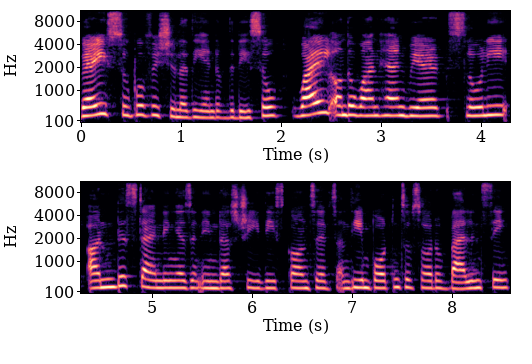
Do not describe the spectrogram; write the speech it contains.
very superficial at the end of the day. So while on the one hand, we are slowly understanding as an industry these concepts and the importance of sort of balancing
